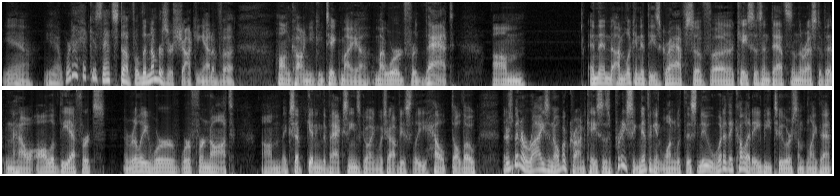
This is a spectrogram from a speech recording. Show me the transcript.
Yeah, yeah. Where the heck is that stuff? Well, the numbers are shocking out of uh, Hong Kong. You can take my uh, my word for that. Um, and then I'm looking at these graphs of uh, cases and deaths and the rest of it, and how all of the efforts really were were for naught, um, except getting the vaccines going, which obviously helped. Although there's been a rise in Omicron cases, a pretty significant one with this new what do they call it, AB2 or something like that,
